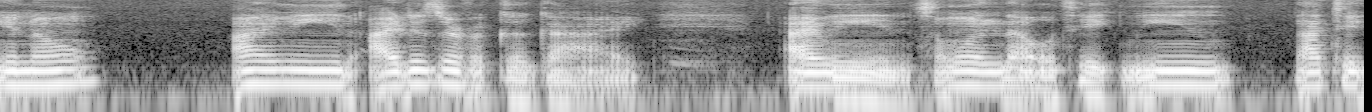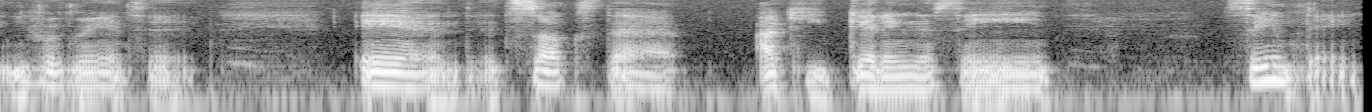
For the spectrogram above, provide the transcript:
You know? I mean, I deserve a good guy. I mean, someone that will take me, not take me for granted. And it sucks that I keep getting the same, same thing,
